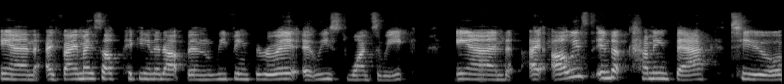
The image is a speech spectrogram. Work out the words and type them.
and I find myself picking it up and leafing through it at least once a week. And I always end up coming back to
